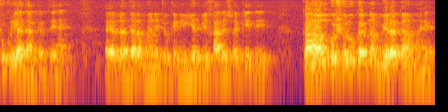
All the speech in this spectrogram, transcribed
شکریہ ادا کرتے ہیں۔ اے اللہ تعالیٰ، میں نے چونکہ نیت بھی خالص رکھی تھی، کام کو شروع کرنا میرا کام ہے،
